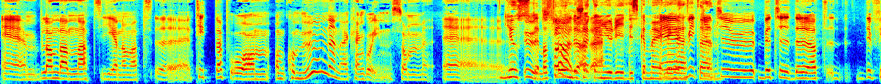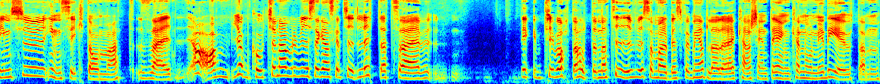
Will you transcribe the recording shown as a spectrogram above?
Eh, bland annat genom att eh, titta på om, om kommunerna kan gå in som eh, Just det, man ska utförare. undersöka den juridiska Eh, möjligheten. vilket ju betyder att det finns ju insikt om att så här, ja, jobbcoacherna väl visat ganska tydligt att så här, det privata alternativ som arbetsförmedlare kanske inte är en kanonidé utan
